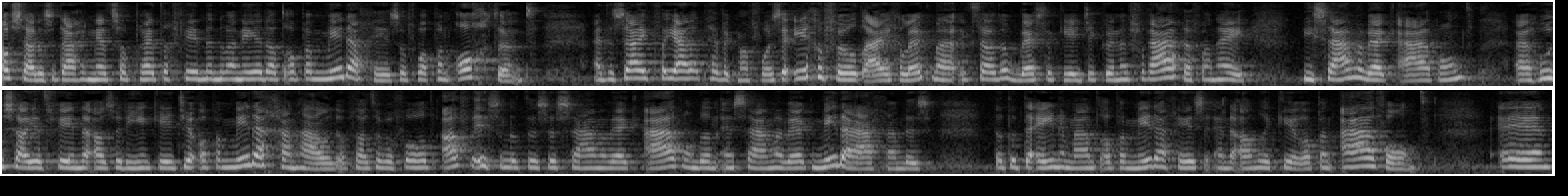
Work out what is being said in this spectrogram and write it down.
Of zouden ze het eigenlijk net zo prettig vinden wanneer dat op een middag is of op een ochtend? En toen zei ik van ja, dat heb ik maar voor ze ingevuld eigenlijk. Maar ik zou het ook best een keertje kunnen vragen van hey, die samenwerkavond, uh, hoe zou je het vinden als we die een keertje op een middag gaan houden? Of dat we bijvoorbeeld afwisselen tussen samenwerkavonden en samenwerkmiddagen. Dus dat het de ene maand op een middag is en de andere keer op een avond. En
